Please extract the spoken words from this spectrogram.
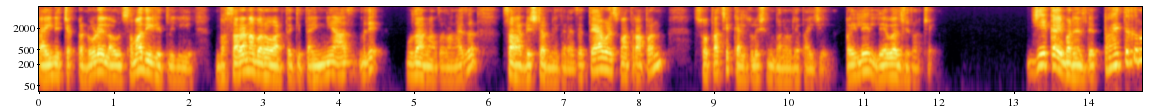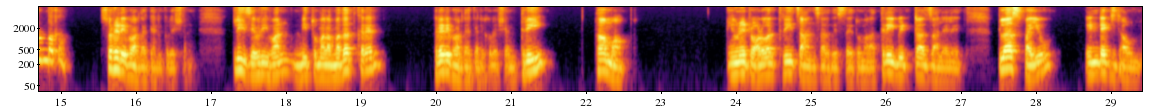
ताईने चक्क डोळे लावून समाधी घेतलेली आहे. सरांना बरं वाटतं की ताईंनी आज म्हणजे उदाहरणार्थ सांगायचं सरा डिस्टर्ब नाही करायचं. त्यावेळेस मात्र आपण स्वतःचे कॅल्क्युलेशन बनवले पाहिजे. पहिले लेवल झिरोचे. जे काही बनेल ते ट्राय तर करून बघा. So ready for the calculation. Please everyone मी तुम्हाला मदत करेल ready for the calculation. Three thumb of unit रॉडवर थ्रीचा आन्सर दिसतंय तुम्हाला. थ्री बिट टच झालेले आहेत. प्लस फाईव्ह इंडेक्स डाऊन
